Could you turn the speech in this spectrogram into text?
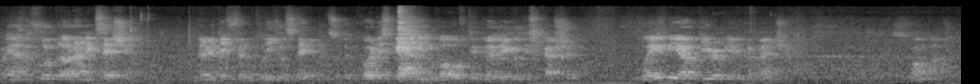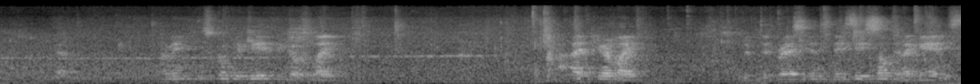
where you have a full-blown annexation, very different legal statements. So the court is getting involved in the legal discussion way beyond the European Convention. One part. I mean, it's complicated because like I hear like the, the presidents they say something against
